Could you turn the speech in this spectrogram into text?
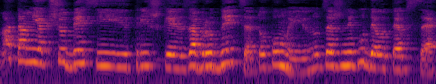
а там, якщо десь і трішки забрудниться, то помию. Ну це ж не буде оте все.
